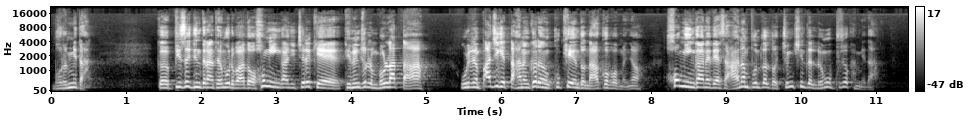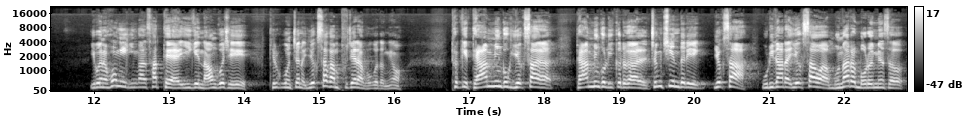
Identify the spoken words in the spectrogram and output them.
모릅니다. 그 비서진들한테 물어봐도 홍인간이 저렇게 되는 줄을 몰랐다. 우리는 빠지겠다 하는 그런 국회의원도 나왔고 보면요. 홍인간에 대해서 아는 분들도 정치인들 너무 부족합니다. 이번에 홍익인간 사태 이게 나온 것이 결국은 저는 역사관 부재라 보거든요. 특히 대한민국 역사, 대한민국을 이끌어갈 정치인들이 역사, 우리나라 역사와 문화를 모르면서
